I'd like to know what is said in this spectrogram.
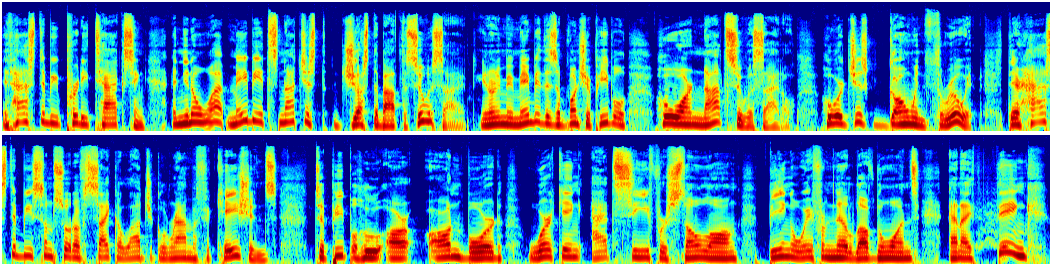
It has to be pretty taxing. And you know what? Maybe it's not just just about the suicide. You know what I mean? Maybe there's a bunch of people who are not suicidal, who are just going through it. There has to be some sort of psychological ramifications to people who are on board working at sea for so long, being away from their loved ones, and I think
